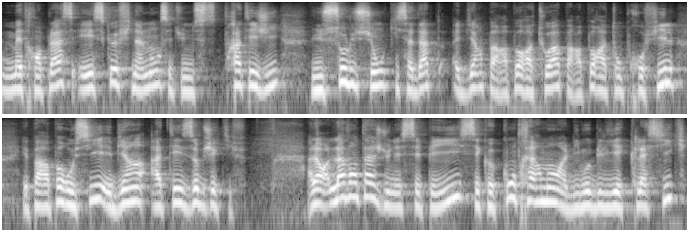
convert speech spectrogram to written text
mettre en place et est-ce que finalement c'est une stratégie, une solution qui s'adapte eh par rapport à toi, par rapport à ton profil et par rapport aussi eh à tes objectifs? Alors l'avantage d'une SCPI, c'est que contrairement à l'immobilier classique,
